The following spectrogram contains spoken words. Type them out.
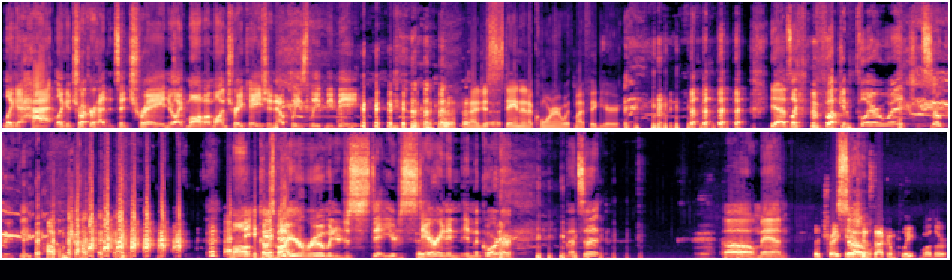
like a hat, like a trucker hat that said Trey, and you're like, "Mom, I'm on Traycation now. Please leave me be." and I just stand in a corner with my figure. yeah, it's like the fucking Blair Witch. It's so creepy. oh god. Mom comes by your room and you're just sta- you're just staring in, in the corner, and that's it. Oh man. The trachea So- is not complete, mother.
